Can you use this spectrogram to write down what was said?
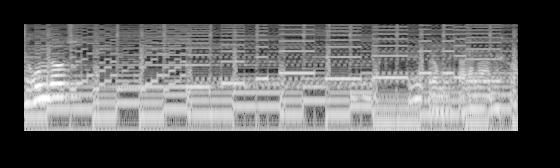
segundos. No, pero me está ganando mejor.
